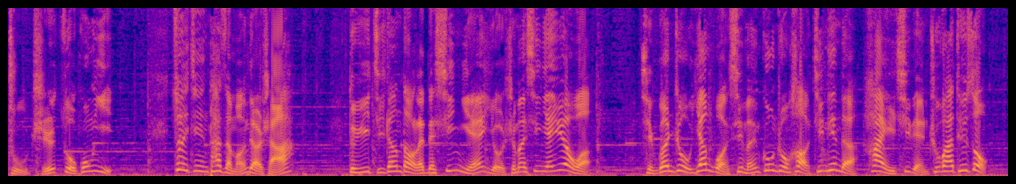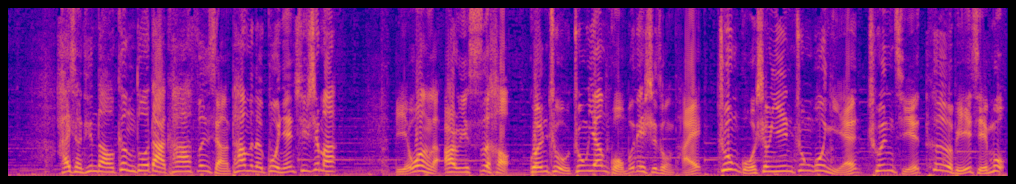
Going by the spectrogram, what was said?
主持、做公益。最近他在忙点啥？对于即将到来的新年，有什么新年愿望？请关注央广新闻公众号今天的“嗨七点出发”推送。还想听到更多大咖分享他们的过年趣事吗？别忘了二月四号关注中央广播电视总台《中国声音中国年》春节特别节目。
